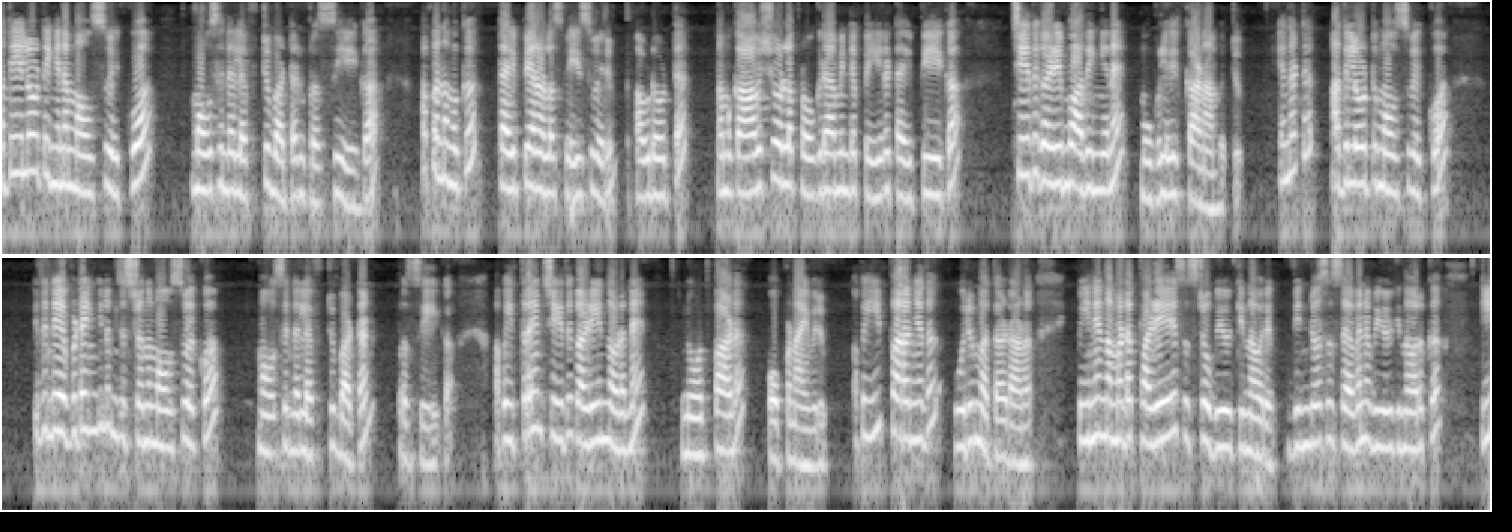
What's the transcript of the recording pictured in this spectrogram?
അതിലോട്ട് ഇങ്ങനെ മൗസ് വെക്കുക. മൗസിന്റെ ലെഫ്റ്റ് ബട്ടൺ പ്രസ് ചെയ്യുക. അപ്പൊ നമുക്ക് ടൈപ്പ് ചെയ്യാനുള്ള സ്പേസ് വരും. അവിടോട്ട് നമുക്ക് ആവശ്യമുള്ള പ്രോഗ്രാമിന്റെ പേര് ടൈപ്പ് ചെയ്യുക. ചെയ്ത് കഴിയുമ്പോൾ അതിങ്ങനെ മുകളിൽ കാണാൻ പറ്റും. എന്നിട്ട് അതിലോട്ട് മൗസ് വെക്കുക. ഇതിന്റെ എവിടെയെങ്കിലും ജസ്റ്റ് ഒന്ന് മൗസ് വെക്കുക. മൗസിന്റെ ലെഫ്റ്റ് ബട്ടൺ പ്രസ് ചെയ്യുക. അപ്പൊ ഇത്രയും ചെയ്ത് കഴിയുന്ന ഉടനെ നോട്ട് പാഡ് ഓപ്പൺ ആയി വരും. അപ്പൊ ഈ പറഞ്ഞത് ഒരു മെത്തേഡാണ് പിന്നെ നമ്മുടെ പഴയ സിസ്റ്റം ഉപയോഗിക്കുന്നവർ വിൻഡോസ് സെവൻ ഉപയോഗിക്കുന്നവർക്ക് ഈ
